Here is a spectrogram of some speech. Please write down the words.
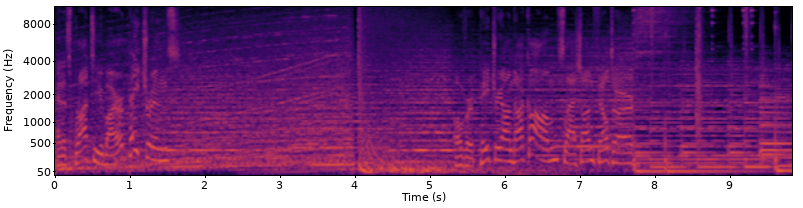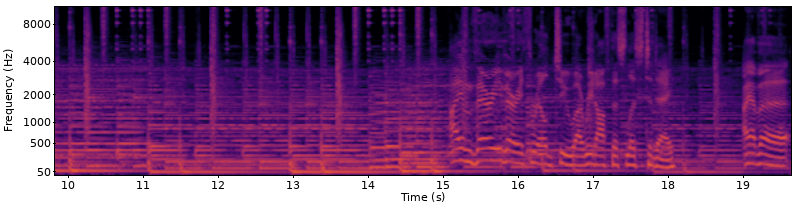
and it's brought to you by our patrons over at patreon.com slash unfilter. I am very, very thrilled to uh, read off this list today. I have a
